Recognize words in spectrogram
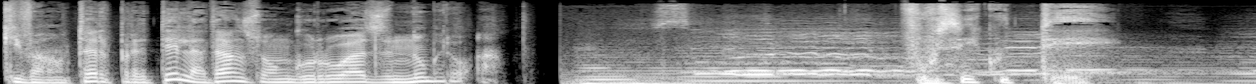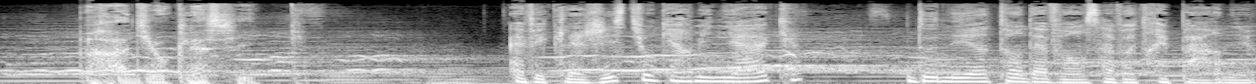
qui va interpréter la danse hongroise numéro 1. Vous écoutez Radio Classique. Avec la gestion Carmignac, donnez un temps d'avance à votre épargne.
